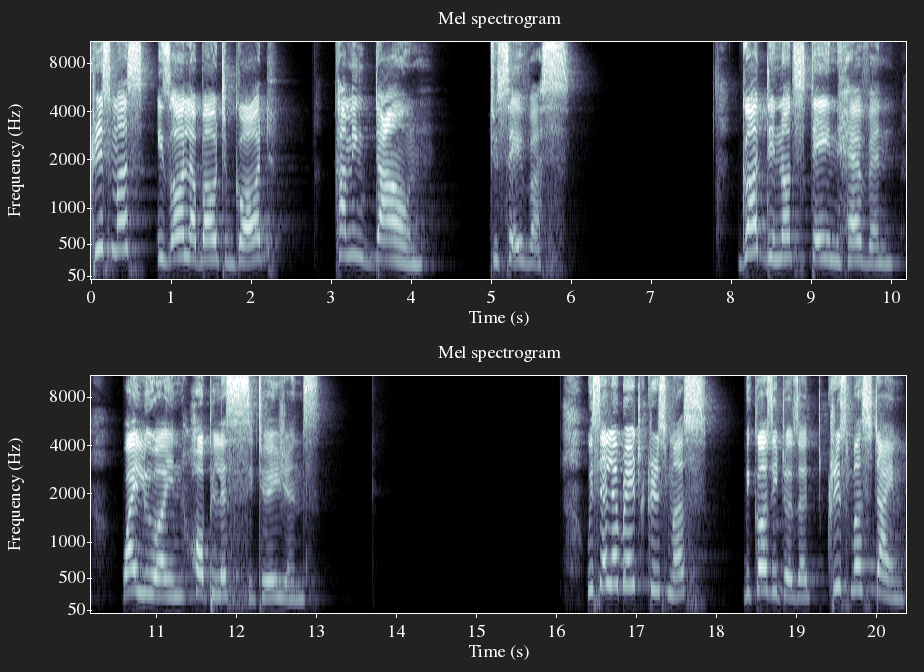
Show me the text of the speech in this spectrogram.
Christmas is all about God coming down to save us. God did not stay in heaven while we were in hopeless situations. We celebrate Christmas because it was at Christmas time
